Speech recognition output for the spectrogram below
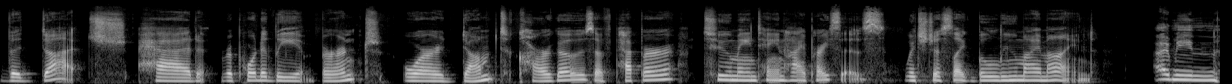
the Dutch had reportedly burnt or dumped cargoes of pepper to maintain high prices, which just like blew my mind. I mean,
